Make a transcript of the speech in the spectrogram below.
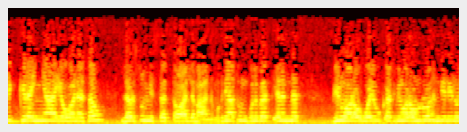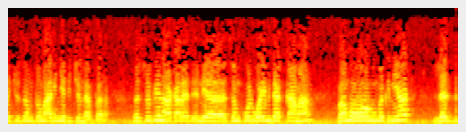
ችግረኛ የሆነ ሰው ለእርሱም ይሰጠዋል ማለት ነው። ምክንያቱም ጉልበት ጤንነት ቢኖረው ወይ እውቀት ቢኖረው ኑሮ እንደ ሌሎቹ ዘምቶ ማግኘት ይችል ነበረ እሱ ግን አካለ ስንኩል ወይም ደካማ በመሆኑ ምክንያት ለዛ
